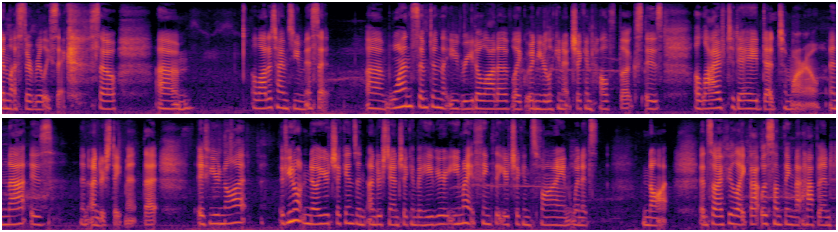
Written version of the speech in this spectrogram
unless they're really sick. So um, a lot of times you miss it. Um, one symptom that you read a lot of, like when you're looking at chicken health books, is alive today, dead tomorrow. And that is an understatement. That if you're not if you don't know your chickens and understand chicken behavior, you might think that your chicken's fine when it's not. And so I feel like that was something that happened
